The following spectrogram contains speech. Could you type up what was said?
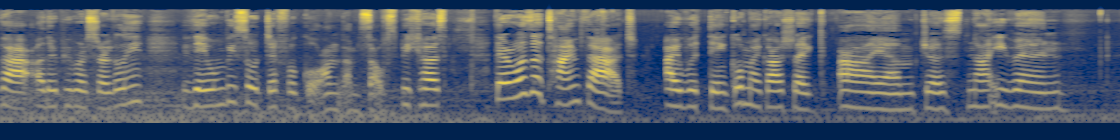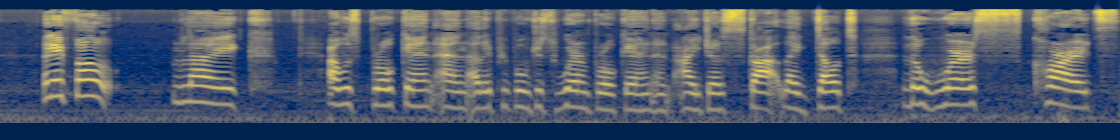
that other people are struggling, they won't be so difficult on themselves. Because there was a time that I would think, oh my gosh, like I am just not even like I felt like I was broken and other people just weren't broken. And I just got like dealt the worst cards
